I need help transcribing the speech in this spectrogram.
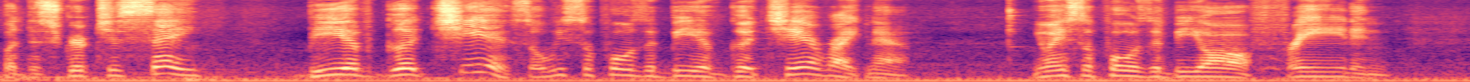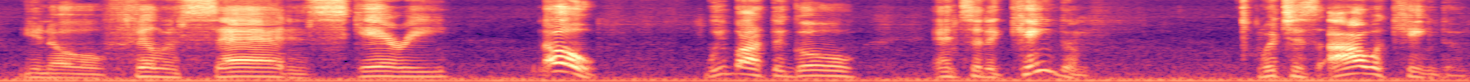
But the scriptures say, be of good cheer. So we supposed to be of good cheer right now. You ain't supposed to be all afraid and, you know, feeling sad and scary. No, we about to go into the kingdom, which is our kingdom.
